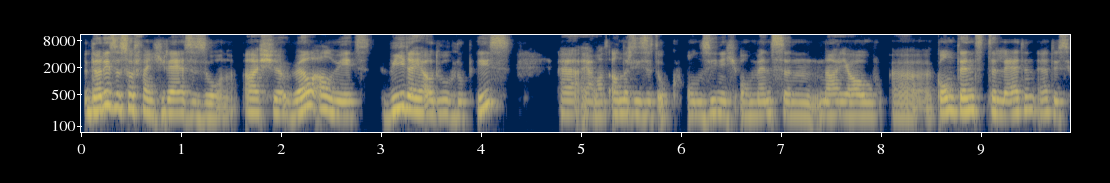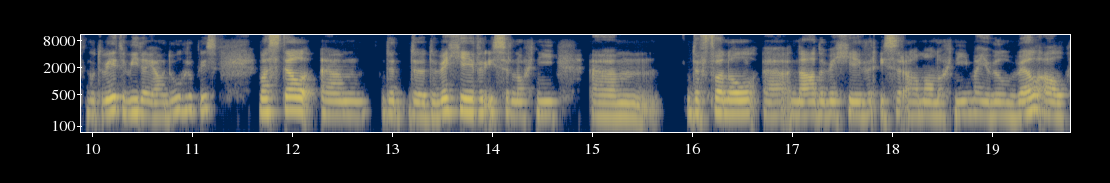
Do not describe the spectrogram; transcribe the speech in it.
dat is een soort van grijze zone. Als je wel al weet wie dat jouw doelgroep is, Uh, ja, want anders is het ook onzinnig om mensen naar jouw uh, content te leiden. Hè? Dus je moet weten wie dat jouw doelgroep is. Maar stel, um, de, de, de weggever is er nog niet. De funnel na de weggever is er allemaal nog niet. Maar je wil wel al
